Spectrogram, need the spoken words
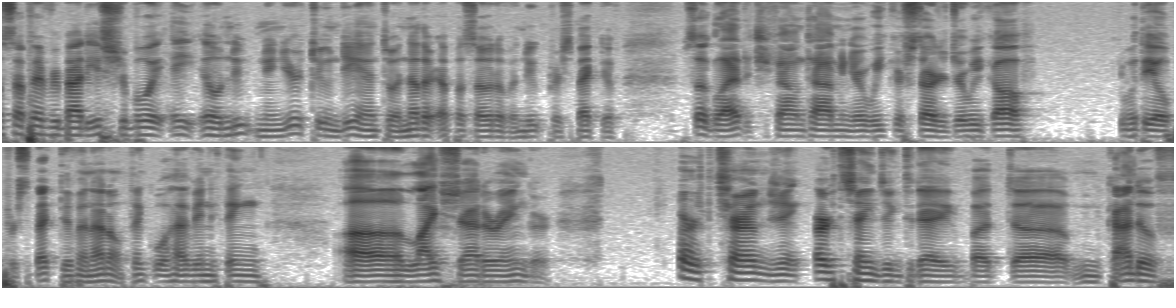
What's up, everybody? It's your boy A.L. Newton, and you're tuned in to another episode of A New Perspective. I'm so glad that you found time in your week or started your week off with the old perspective, and I don't think we'll have anything uh, life shattering or earth changing, earth changing today, but uh, kind of,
